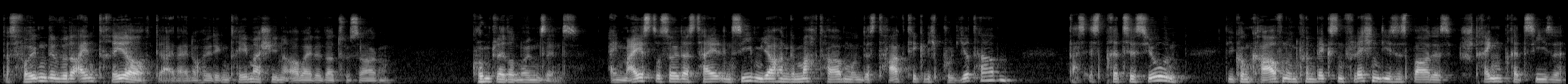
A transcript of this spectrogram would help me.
Das folgende würde ein Dreher, der an einer heutigen Drehmaschine arbeitet, dazu sagen. Kompletter Nonsens. Ein Meister soll das Teil in sieben Jahren gemacht haben und es tagtäglich poliert haben? Das ist Präzision. Die konkaven und konvexen Flächen dieses Bades, streng präzise.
